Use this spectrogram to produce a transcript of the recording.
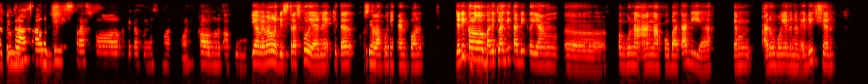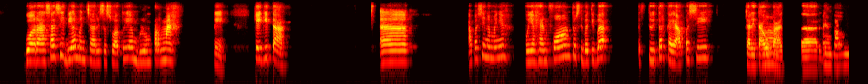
Tapi terasa lebih stressful ketika punya smartphone. Kalau menurut aku. Ya memang lebih stressful ya nek kita setelah punya handphone. Jadi kalau balik lagi tadi ke yang eh, penggunaan narkoba tadi ya, yang ada hubungannya dengan addiction, gua rasa sih dia mencari sesuatu yang belum pernah. Nih, kayak kita. eh apa sih namanya? Punya handphone terus tiba-tiba Twitter kayak apa sih? Cari tahu Nah, kan. Twitter, pengen gitu. tahu.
